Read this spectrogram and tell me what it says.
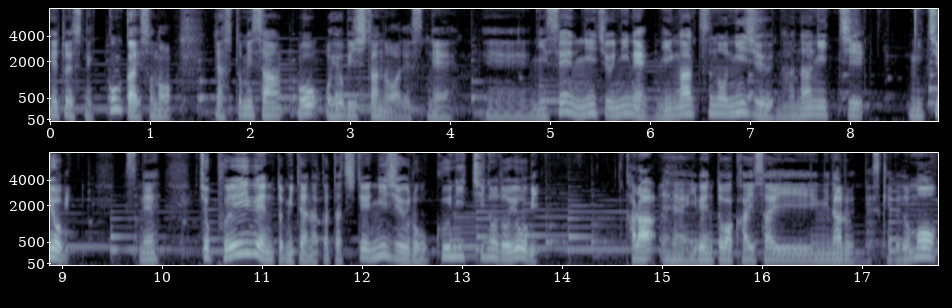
えっ、ー、とですね今回その安富さんをお呼びしたのはですね、えー、2022年2月の27日日曜日ですね一応プレイベントみたいな形で26日の土曜日から、えー、イベントは開催になるんですけれども、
